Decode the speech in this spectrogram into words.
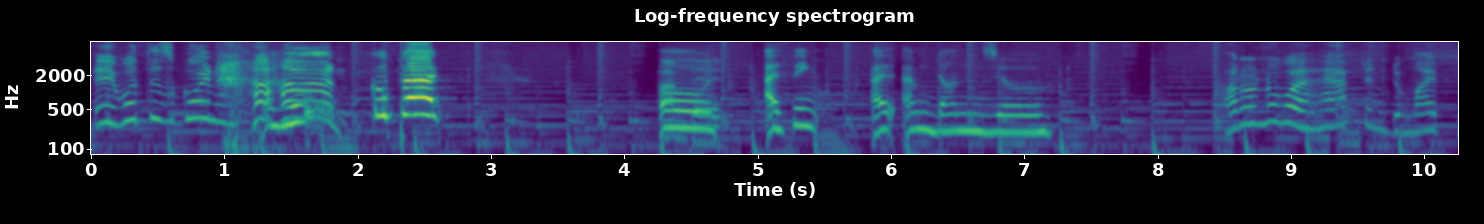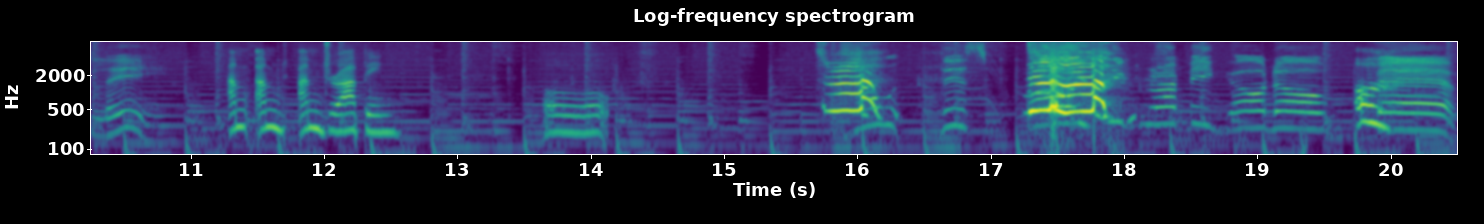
Hey, what is going on? Go back! I'm oh, dead. I think I, I'm done, Zo. I don't know what happened to my plane. I'm I'm I'm dropping. Oh. Oh, this it's dropping. Oh no. Oh. Bam.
